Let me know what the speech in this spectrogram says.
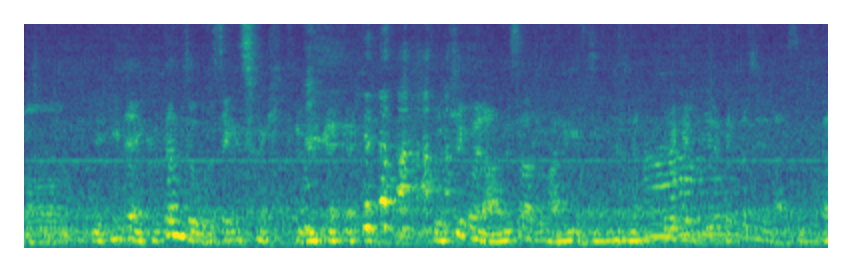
어, 네, 굉장히 극단적으로 세게 쏘기 때문에 우리 피부에 나오는 쏴도 반응이 없습니다. 아. 이렇게 이렇게 터지진 않습니다.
